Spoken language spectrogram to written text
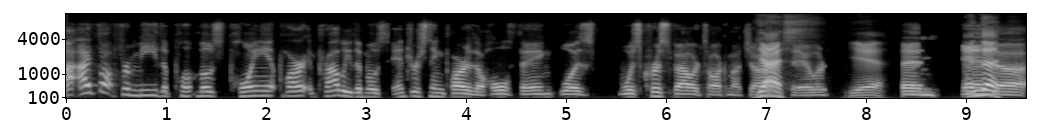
I, I thought for me the po- most poignant part and probably the most interesting part of the whole thing was was Chris Ballard talking about John yes. Taylor. Yeah. And and, and the uh,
